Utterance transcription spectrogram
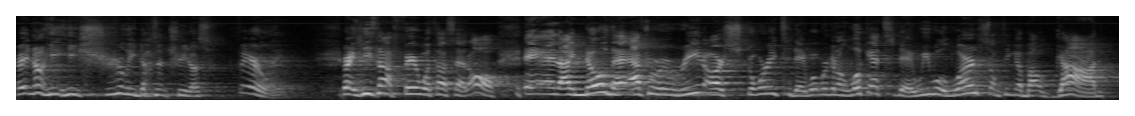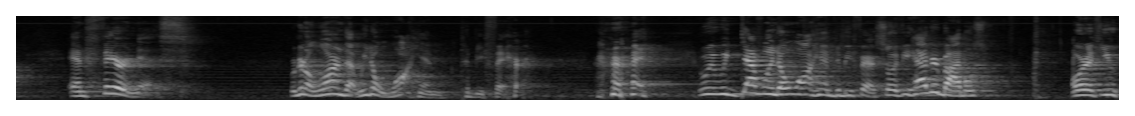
Right? No, he, he surely doesn't treat us fairly. Right? He's not fair with us at all. And I know that after we read our story today, what we're going to look at today, we will learn something about God and fairness. We're going to learn that we don't want him to be fair. Right? We, we definitely don't want him to be fair. So if you have your Bibles, or if you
